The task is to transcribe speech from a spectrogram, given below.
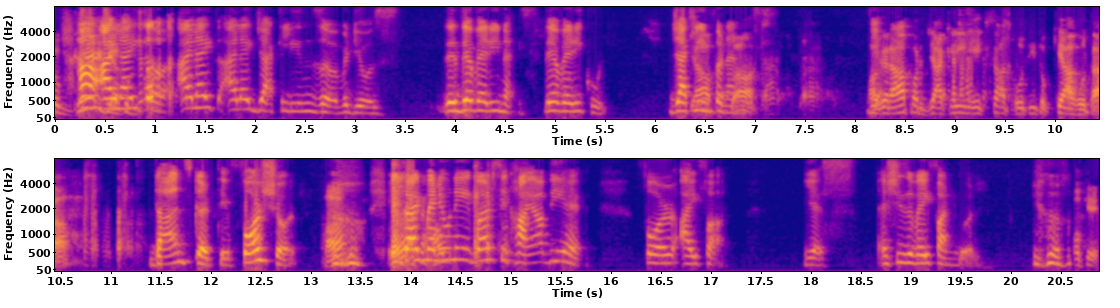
uh, I like I like Jacqueline's uh, videos. They're very nice. They're very cool. Jacqueline Fernandez. अगर आप और जैकलीन एक साथ होती तो क्या होता? डांस करते फॉर श्योर इनफैक्ट मैंने उन्हें एक बार सिखाया भी है for IIFA yes she is a very fun girl okay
